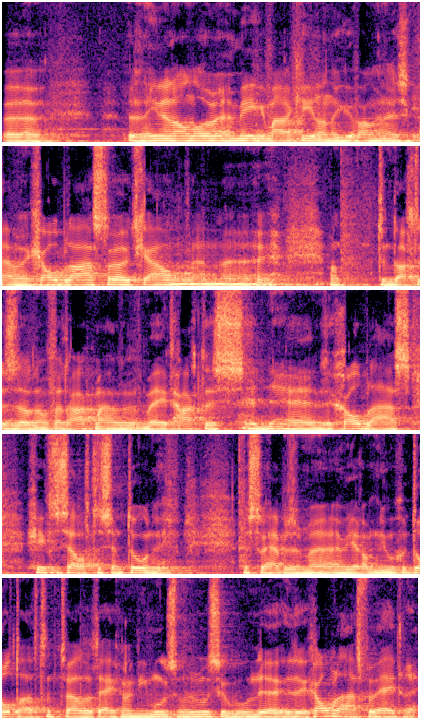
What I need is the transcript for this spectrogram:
Uh, het een en ander meegemaakt hier in de gevangenis. Ik heb een galblaas eruit gehaald. En, uh, want toen dachten ze dat het het hart, maar bij het hart is de galblaas geeft dezelfde symptomen. Dus toen hebben ze me weer opnieuw gedotterd, terwijl dat eigenlijk niet moest. We moesten gewoon de, de galblaas verwijderen.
